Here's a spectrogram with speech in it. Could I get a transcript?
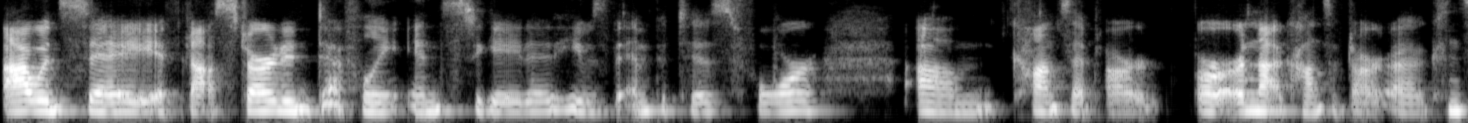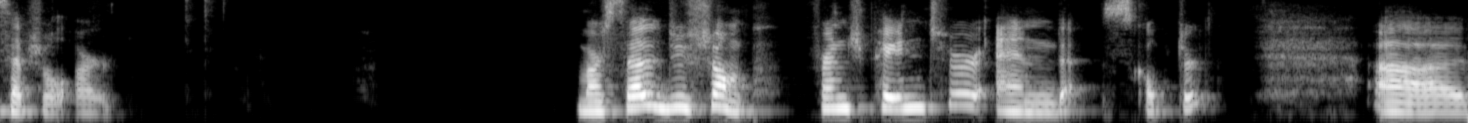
I would say, if not started, definitely instigated. He was the impetus for um, concept art, or, or, not concept art, uh, conceptual art. Marcel Duchamp, French painter and sculptor, uh,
